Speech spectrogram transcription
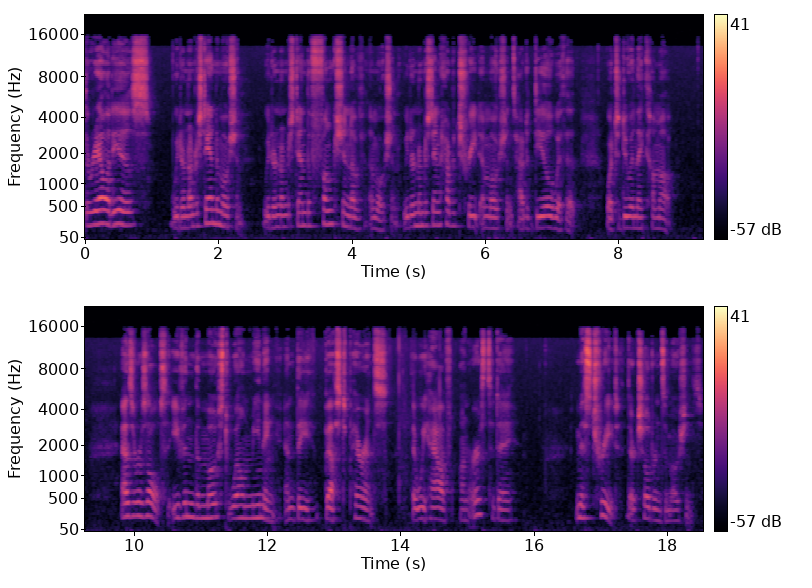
The reality is, we don't understand emotion. We don't understand the function of emotion. We don't understand how to treat emotions, how to deal with it, what to do when they come up. As a result, even the most well meaning and the best parents that we have on earth today mistreat their children's emotions.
